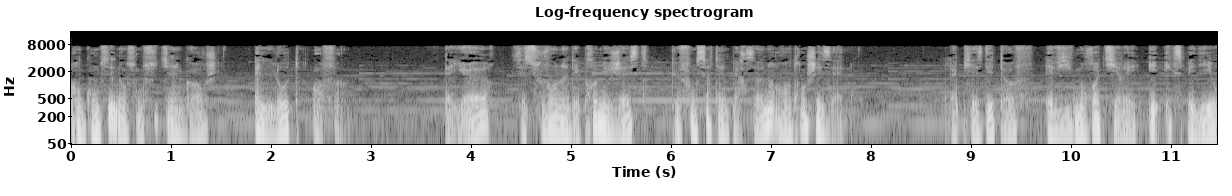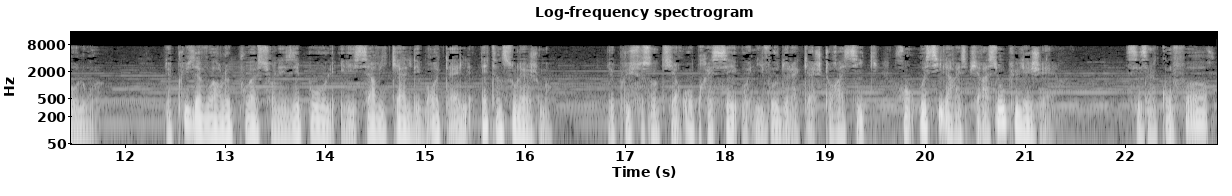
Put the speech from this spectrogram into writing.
engoncée dans son soutien-gorge, elle l'ôte enfin? D'ailleurs, c'est souvent l'un des premiers gestes que font certaines personnes en rentrant chez elles. La pièce d'étoffe est vivement retirée et expédiée au loin. Ne plus avoir le poids sur les épaules et les cervicales des bretelles est un soulagement. Ne plus se sentir oppressé au niveau de la cage thoracique rend aussi la respiration plus légère. Ces inconforts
